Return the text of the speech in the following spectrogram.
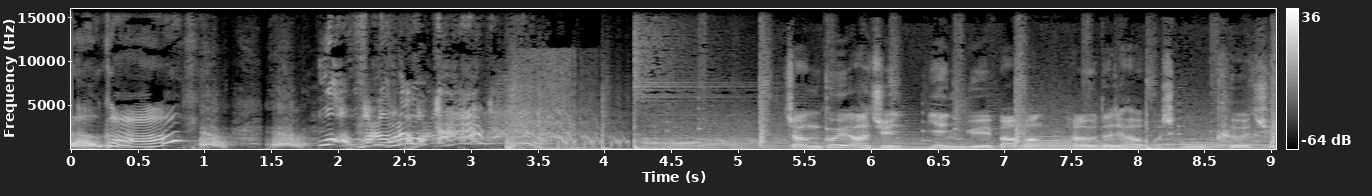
撸狗，我房撸掌柜阿俊，宴乐八方，Hello，大家好，我是吴克群。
